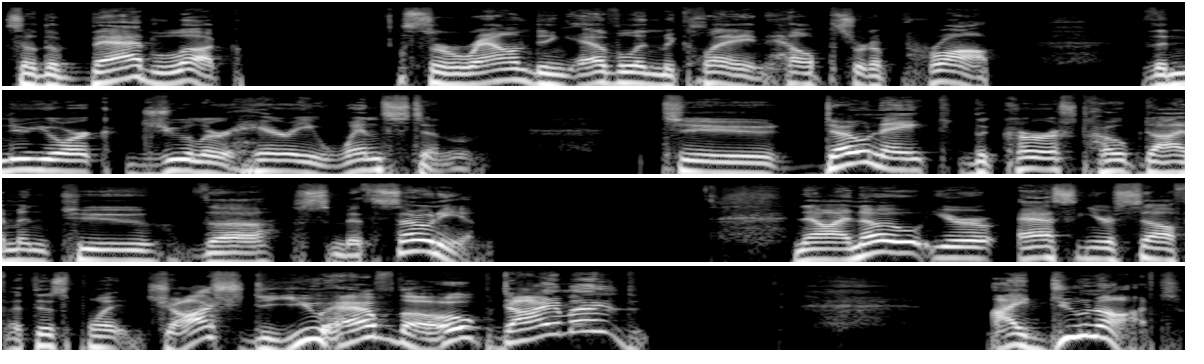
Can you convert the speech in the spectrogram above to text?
So the bad luck surrounding Evalyn McLean helped sort of prompt the New York jeweler Harry Winston to donate the cursed Hope Diamond to the Smithsonian. Now I know you're asking yourself at this point, Josh, do you have the Hope Diamond? I do not.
